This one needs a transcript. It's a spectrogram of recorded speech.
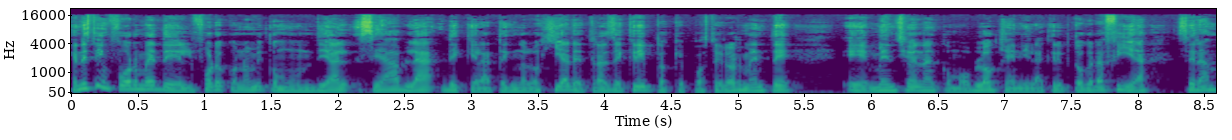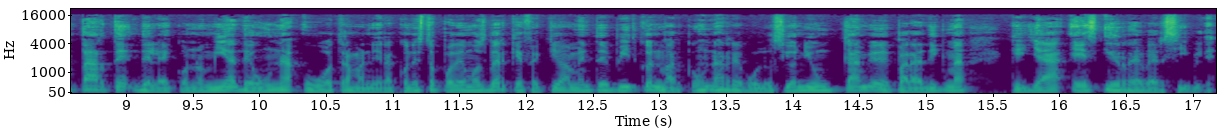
En este informe del Foro Económico Mundial se habla de que la tecnología detrás de cripto, que posteriormente eh, mencionan como blockchain y la criptografía serán parte de la economía de una u otra manera. Con esto podemos ver que efectivamente Bitcoin marcó una revolución y un cambio de paradigma que ya es irreversible.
